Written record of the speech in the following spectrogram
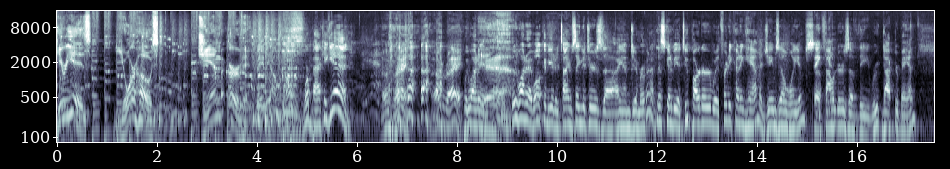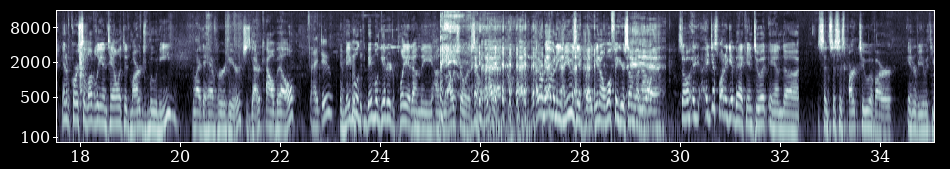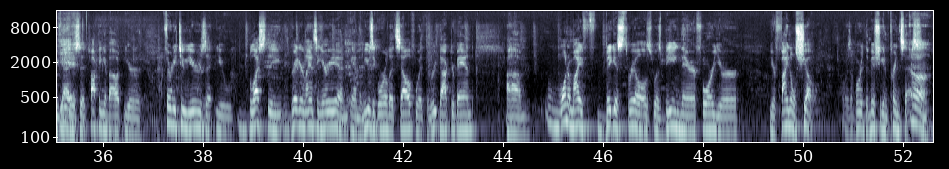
here he is, your host, Jim Ervin. We're back again. All right. All right. We want to we want to welcome you to Time Signatures. Uh, I am Jim Ervin. This is going to be a two-parter with Freddie Cunningham and James L. Williams, uh, Thank you. founders of the Root Doctor Band, and of course the lovely and talented Marge Mooney. Glad to have her here. She's got her cowbell. I do. And maybe we'll maybe we'll get her to play it on the on the outro or something. I don't have any music, but you know we'll figure something out. So I, I just want to get back into it, and uh, since this is part two of our interview with you guys, uh, talking about your 32 years that you blessed the greater Lansing area and, and the music world itself with the Root Doctor Band. Um, one of my f- biggest thrills was being there for your your final show. I was aboard the Michigan Princess. Oh.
